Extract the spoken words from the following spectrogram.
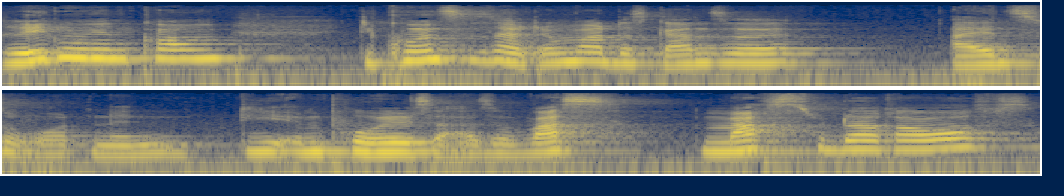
Regungen kommen. Die Kunst ist halt immer, das Ganze einzuordnen, die Impulse. Also was machst du daraus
